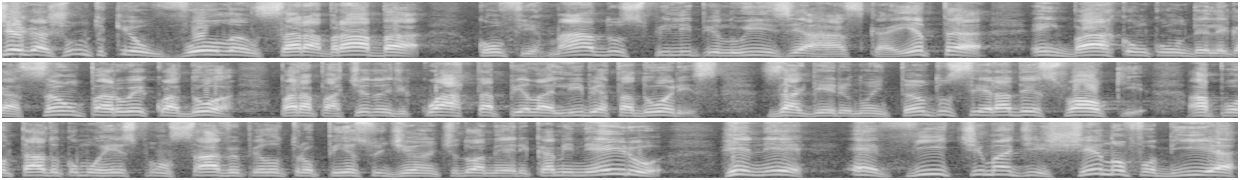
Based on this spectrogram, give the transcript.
Chega junto que eu vou lançar a braba. Confirmados, Felipe Luiz e Arrascaeta embarcam com delegação para o Equador para a partida de quarta pela Libertadores. Zagueiro, no entanto, será desfalque. Apontado como responsável pelo tropeço diante do América Mineiro, René é vítima de xenofobia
